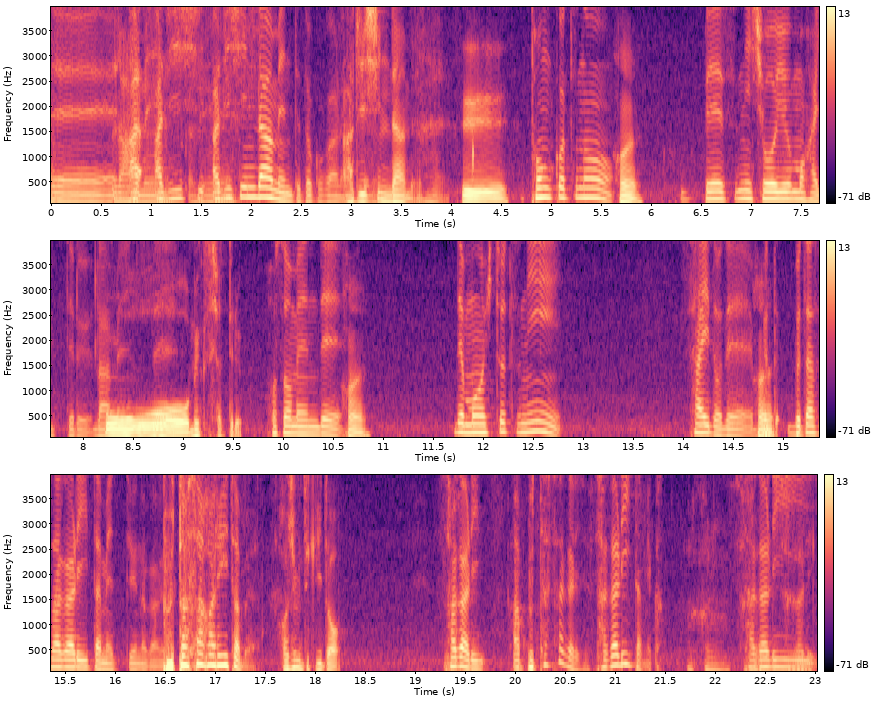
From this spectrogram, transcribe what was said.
えーラーメンね。し味しんラーメンってとこがある味んラーメン。へえ。豚骨のはい。ベースに醤油も入ってるラーメンで。おおミックスしちゃってる。細麺で。はい。でもう一つにサイドではい。豚豚下がり炒めっていうのがある豚下がり炒め？初めて聞いた。下がりあ豚下がり下がり炒めか。わからん。下がり下がり。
